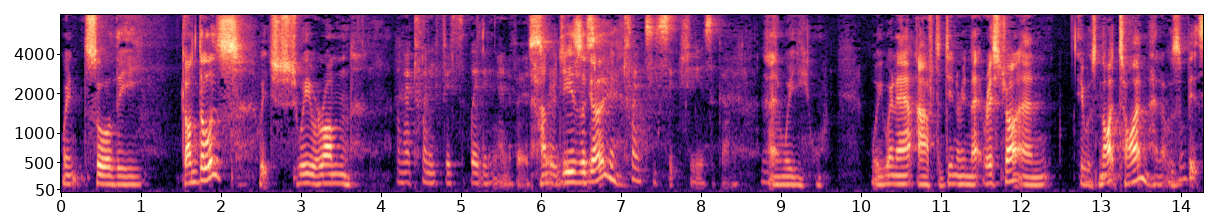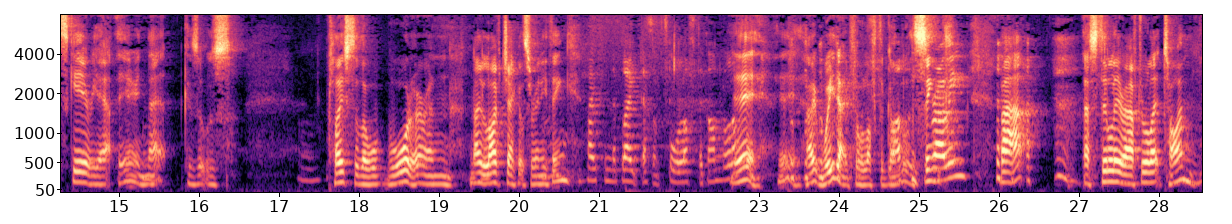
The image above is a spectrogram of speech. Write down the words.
went saw the gondolas, which we were on On our 25th wedding anniversary. 100 years ago. 26 years ago. Mm. and we we went out after dinner in that restaurant and it was night time and it was a mm. bit scary out there in mm. that because it was close to the water and no life jackets or anything. Hoping the bloke doesn't fall off the gondola. yeah yeah. Hope we don't fall off the gondola and sink. rowing. but they're still there after all that time.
